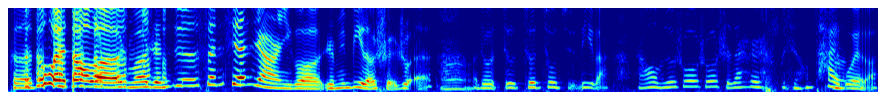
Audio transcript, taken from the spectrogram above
可能就会到了什么人均 三千这样一个人民币的水准。嗯，就就就就举例吧。然后我们就说说实在是不行，太贵了，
